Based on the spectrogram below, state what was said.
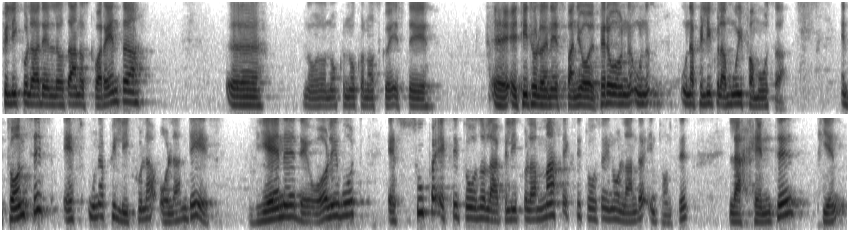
película de los años 40. Uh, no, no, no, conozco este, eh, el título en español, pero un, un, una película muy famosa. Entonces, es una película holandés. Viene de Hollywood, es súper exitoso, la película más exitosa en Holanda, entonces la gente piensa,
